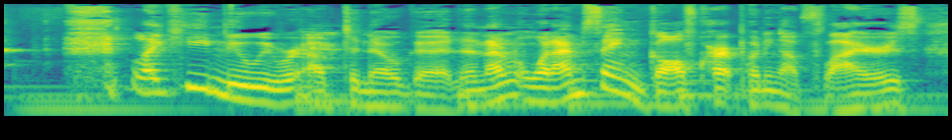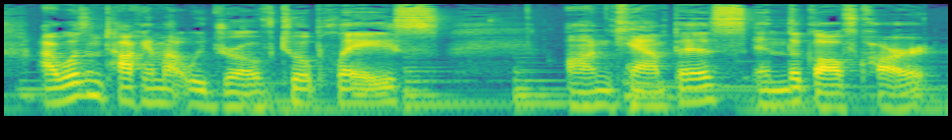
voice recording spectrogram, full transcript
like he knew we were up to no good. And I'm, when I'm saying golf cart putting up flyers, I wasn't talking about we drove to a place on campus in the golf cart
